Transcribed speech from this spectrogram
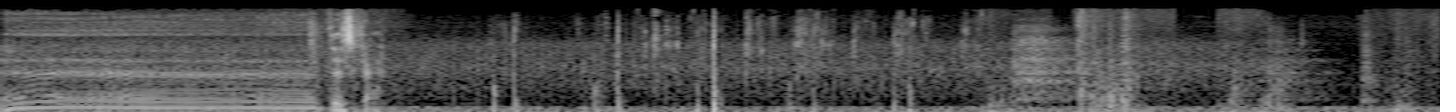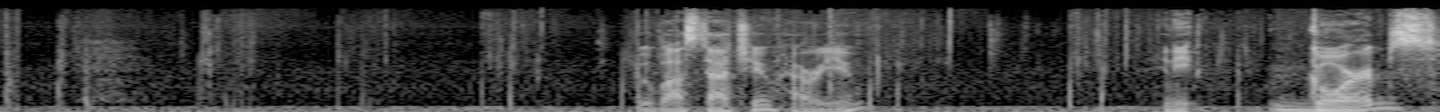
uh, this guy. Boobah statue, how are you? Any gorbs?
